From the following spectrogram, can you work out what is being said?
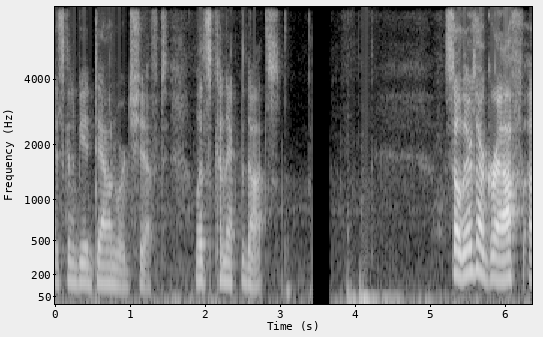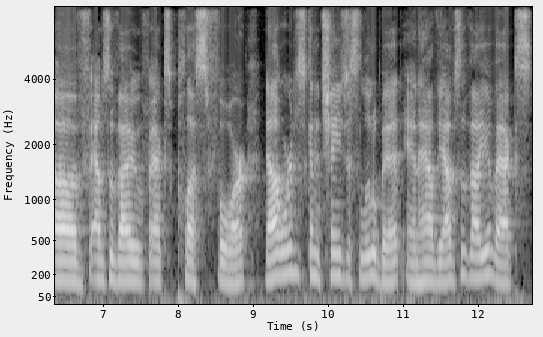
It's going to be a downward shift. Let's connect the dots. So there's our graph of absolute value of x plus 4. Now we're just going to change this a little bit and have the absolute value of x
